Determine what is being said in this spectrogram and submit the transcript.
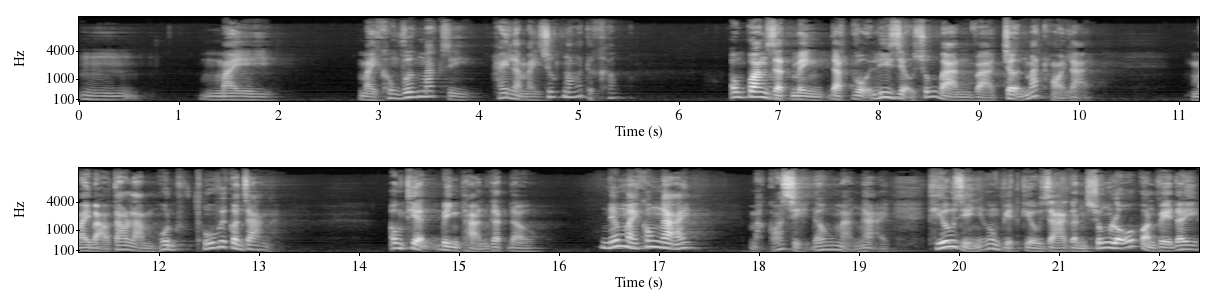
Um, mày... mày không vướng mắc gì hay là mày giúp nó được không? Ông Quang giật mình đặt vội ly rượu xuống bàn và trợn mắt hỏi lại. Mày bảo tao làm hôn thú với con Giang à? Ông Thiện bình thản gật đầu. Nếu mày không ngại, mà có gì đâu mà ngại, thiếu gì những ông Việt kiều già gần xuống lỗ còn về đây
